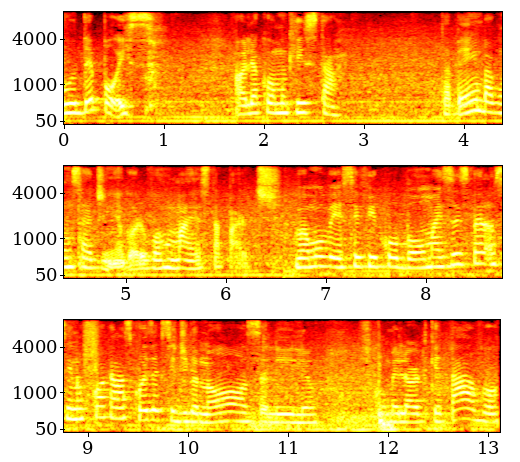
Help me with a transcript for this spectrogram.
o depois. Olha como que está. Tá bem bagunçadinho. Agora eu vou arrumar esta parte. Vamos ver se ficou bom. Mas eu espero assim, não ficou aquelas coisas que se diga, nossa, Lilian, ficou melhor do que tava, ó.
